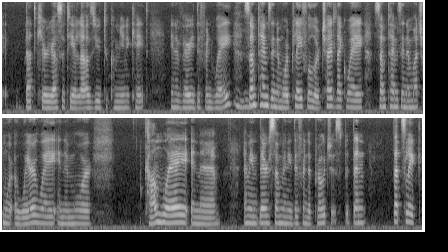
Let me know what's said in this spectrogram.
uh, that curiosity allows you to communicate in a very different way Mhm. sometimes in a more playful or childlike way sometimes in a much more aware way in a more calm way in a i mean there's so many different approaches but then that's like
